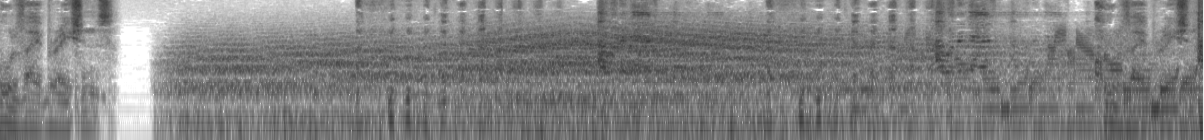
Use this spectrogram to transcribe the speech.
Cool vibrations. cool vibrations.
